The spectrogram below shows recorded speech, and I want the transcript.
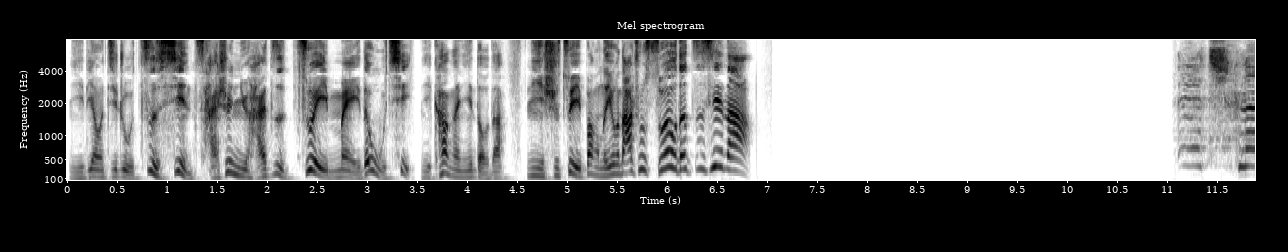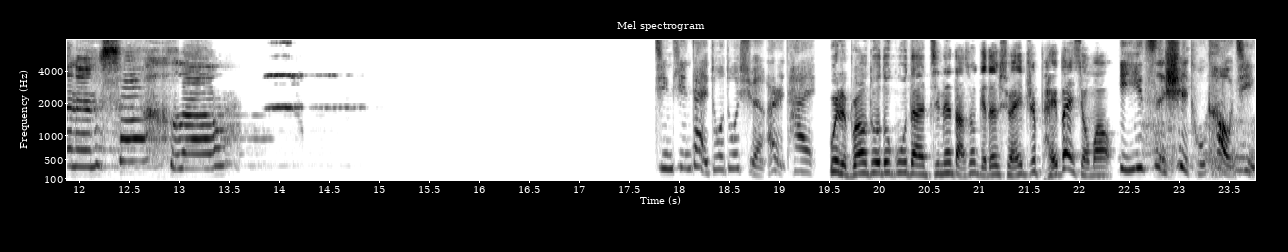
你一定要记住，自信才是女孩子最美的武器。你看看你抖的，你是最棒的，要拿出所有的自信呐！今天带多多选二胎，为了不让多多孤单，今天打算给他选一只陪伴小猫。第一次试图靠近。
